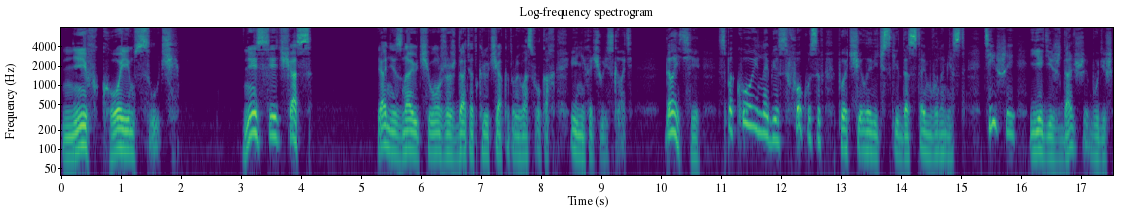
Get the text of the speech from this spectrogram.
Ни в коем случае. Не сейчас. Я не знаю, чего же ждать от ключа, который у вас в руках, и не хочу рисковать. Давайте спокойно, без фокусов, по-человечески доставим его на место. Тише едешь, дальше будешь.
